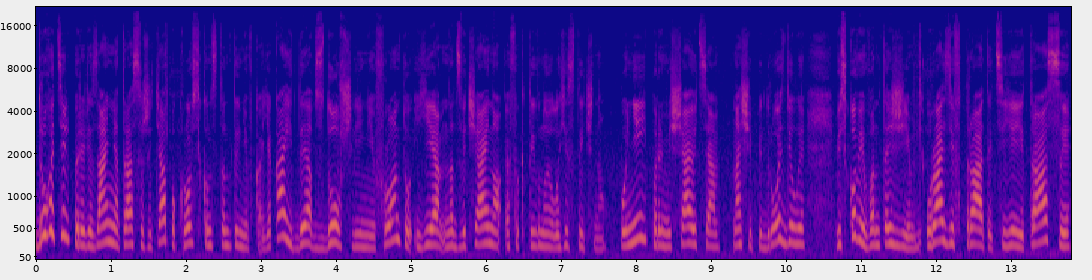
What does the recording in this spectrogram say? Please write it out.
Друга ціль перерізання траси життя Покровськ-Константинівка, яка йде вздовж лінії фронту і є надзвичайно ефективною логістично. По ній переміщаються наші підрозділи, військові вантажі. У разі втрати цієї траси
